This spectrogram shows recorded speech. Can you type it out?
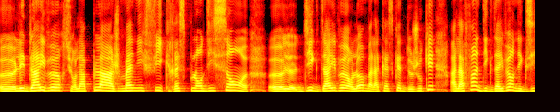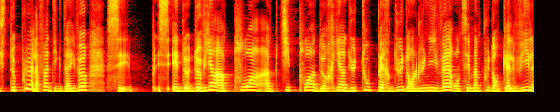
euh, les divers sur la plage, magnifique, resplendissant, euh, Dick Diver, l'homme à la casquette de jockey, à la fin, Dick Diver n'existe plus. À la fin, Dick Diver, c'est et devient un point, un petit point de rien du tout perdu dans l'univers. On ne sait même plus dans quelle ville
